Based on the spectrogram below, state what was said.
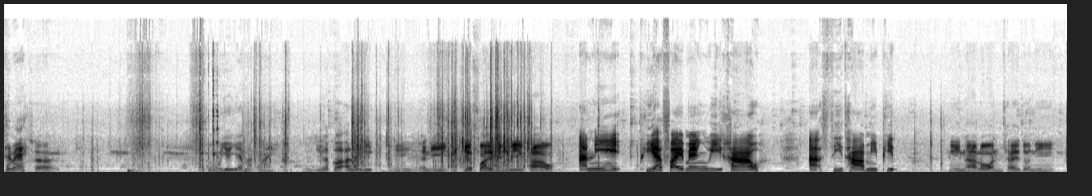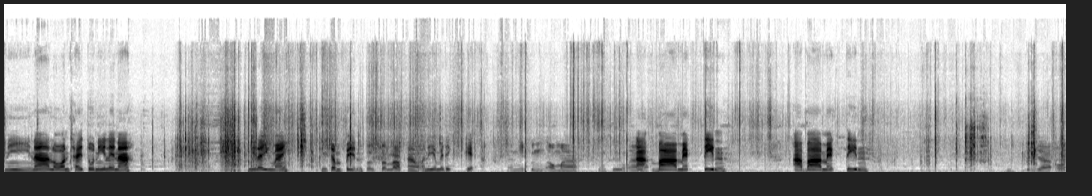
ใช่ไหมใช่ โอ้เยอะแยะมากมาย เยแล้อะวก็อะไรอีก ๆนี่อันนี้เพี้ยไฟแมงหวีขาว อันนี้เพี้ยไฟแมงหวีขาวอะซีทามีผิด นี่หน้าร้อนใช้ตัวนี้ นี่หน้าร้อนใช้ตัวนี้เลยนะ มีอะไรอีกไหมที่จำเป็นก็สลับ อ้าว อันนี้ยังไม่ได้แกะ อันนี้เพิ่งเอามา เพิ่งซื้อมา อะบาแมกตินอะบาแมกติน เป็นยาอ่อน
